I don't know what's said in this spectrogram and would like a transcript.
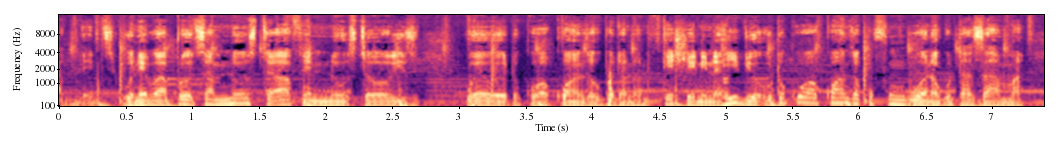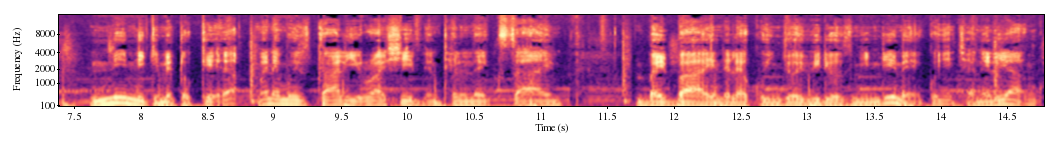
updates. Whenever I upload some new stuff and new stories, wewe utakuwa wa kwanza kupata notification na hivyo utakuwa wa kwanza kufungua na kutazama nini kimetokea. My name is Kali Rashid, until next time. Bye bye, endelea kuenjoy videos nyingine kwenye chaneli yangu.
